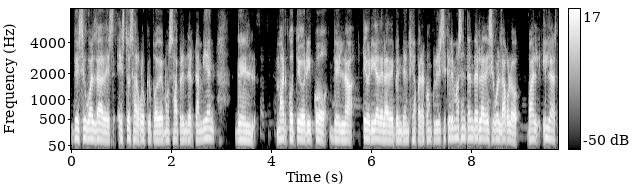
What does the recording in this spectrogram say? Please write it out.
desigualdades. Esto es algo que podemos aprender también del marco teórico de la teoría de la dependencia. Para concluir, si queremos entender la desigualdad global y las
